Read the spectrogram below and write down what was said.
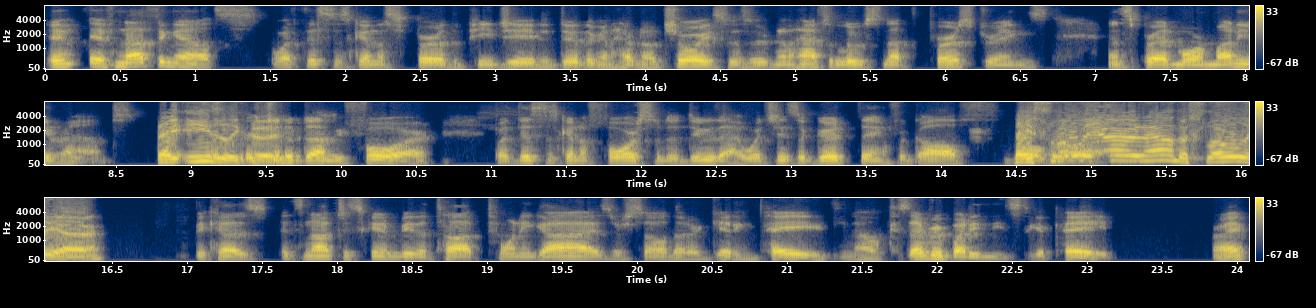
If, if nothing else, what this is going to spur the PGA to do, they're going to have no choice, is they're going to have to loosen up the purse strings and spread more money around. They easily Which they should could. have done before, but this is going to force them to do that, which is a good thing for golf. They overall, slowly are now. They slowly are. because it's not just going to be the top 20 guys or so that are getting paid, you know, because everybody needs to get paid, right?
